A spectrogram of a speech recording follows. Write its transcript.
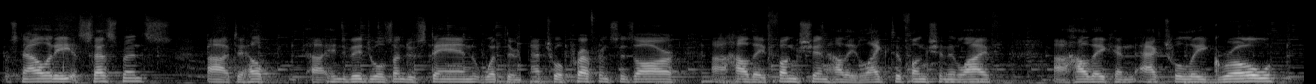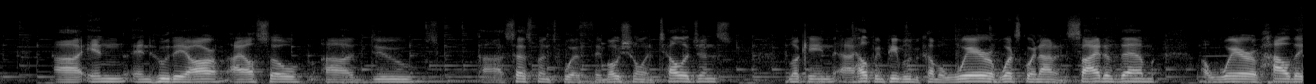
personality assessments uh, to help uh, individuals understand what their natural preferences are, uh, how they function, how they like to function in life, uh, how they can actually grow uh, in, in who they are. I also uh, do uh, assessments with emotional intelligence, looking, uh, helping people to become aware of what's going on inside of them, aware of how they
